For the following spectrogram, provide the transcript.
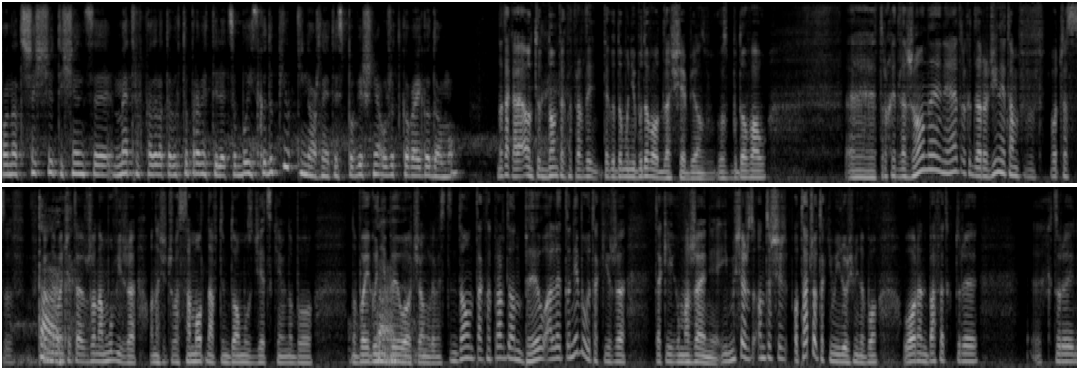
ponad 6000 metrów kwadratowych, to prawie tyle, co boisko do piłki nożnej, to jest powierzchnia użytkowa jego domu. No tak, ale on ten dom tak naprawdę tego domu nie budował dla siebie, on go zbudował e, trochę dla żony, nie? Trochę dla rodziny. Tam w, podczas, w tak. pewnym momencie ta żona mówi, że ona się czuła samotna w tym domu z dzieckiem, no bo, no bo jego tak. nie było ciągle. Więc ten dom tak naprawdę on był, ale to nie był taki, że takie jego marzenie. I myślę, że on też się otaczał takimi ludźmi, no bo Warren Buffett, który który,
